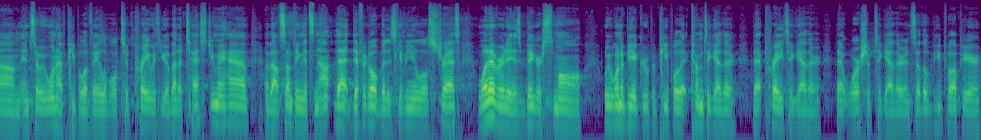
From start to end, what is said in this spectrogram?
Um, and so we want to have people available to pray with you about a test you may have, about something that's not that difficult, but it's giving you a little stress, whatever it is, big or small. We want to be a group of people that come together, that pray together, that worship together. And so there'll be people up here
